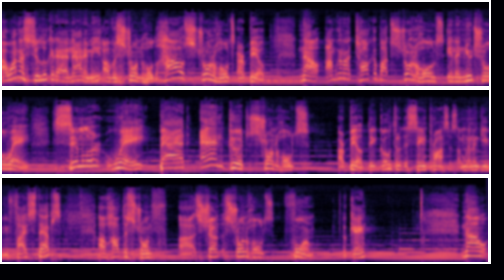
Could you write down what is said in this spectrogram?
I want us to look at the anatomy of a stronghold, how strongholds are built. Now, I'm to talk about strongholds in a neutral way. Similar way, bad and good strongholds are built. They go through the same process. I'm to give you five steps of how the strong uh, strongholds form. Okay. Now,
